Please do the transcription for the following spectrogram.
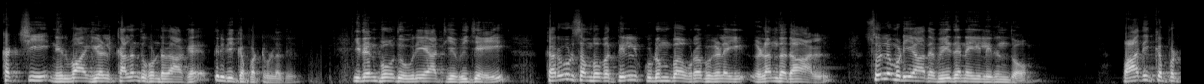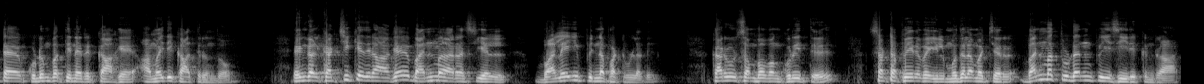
கட்சி நிர்வாகிகள் கலந்து கொண்டதாக தெரிவிக்கப்பட்டுள்ளது. இதன்போது உரையாற்றிய விஜய் கரூர் சம்பவத்தில் குடும்ப உறவுகளை இழந்ததால் சொல்ல முடியாத வேதனையில் இருந்தோம். பாதிக்கப்பட்ட குடும்பத்தினருக்காக அமைதி காத்திருந்தோம். எங்கள் கட்சிக்கு எதிராக வன்ம அரசியல் வலை பின்னப்பட்டுள்ளது. கரூர் சம்பவம் குறித்து சட்டப்பேரவையில் முதலமைச்சர் வன்மத்துடன் பேசியிருக்கின்றார்.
